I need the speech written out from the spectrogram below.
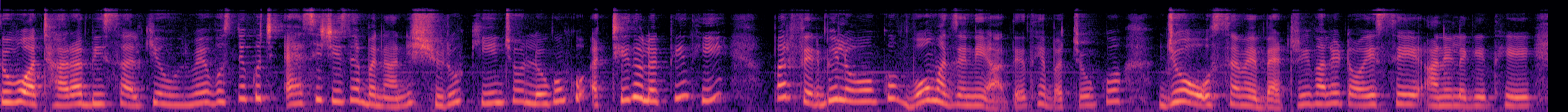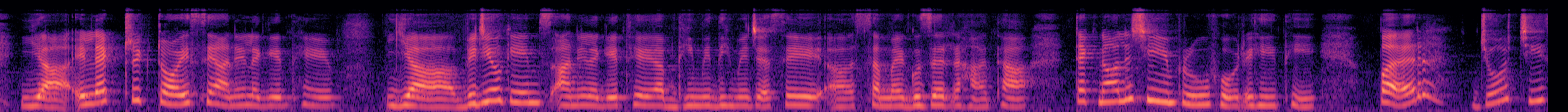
तो वो 18-20 साल की उम्र में उसने कुछ ऐसी चीज़ें बनानी शुरू की जो लोगों को अच्छी तो लगती थी, पर फिर भी लोगों को वो मज़े नहीं आते थे। बच्चों को जो उस समय बैटरी वाले टॉयज़ से आने लगे थे, या इलेक्ट्रिक टॉयज़ से आने लगे थे, या वीडियो गेम्स आने लगे थे। अब धीमे धीमे जैसे समय गुजर रहा था टेक्नोलॉजी इम्प्रूव हो रही थी। पर जो चीज़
